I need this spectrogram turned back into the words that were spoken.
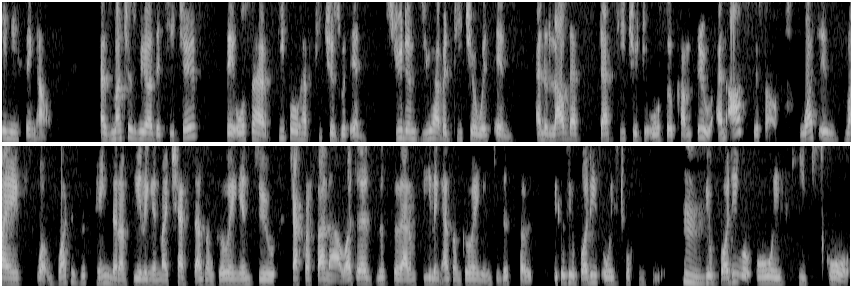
anything else. As much as we are the teachers, they also have people have teachers within. Students you have a teacher within and allow that that teacher to also come through and ask yourself what is my what what is this pain that i'm feeling in my chest as i'm going into chakrasana? What is this that i'm feeling as i'm going into this pose? Because your body is always talking to you. Hmm. your body will always keep score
